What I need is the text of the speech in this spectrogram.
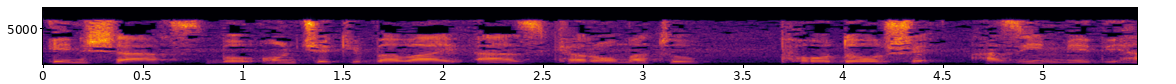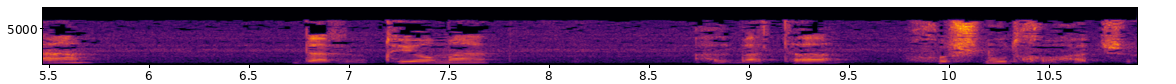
این شخص با آنچه که به از کرامت و پاداش عظیم می‌دهم در قیامت البته خشنود خواهد شد.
